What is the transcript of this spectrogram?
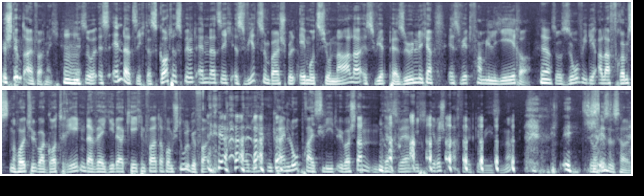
Es stimmt einfach nicht. Mhm. So, es ändert sich. Das Gottesbild ändert sich. Es wird zum Beispiel emotionaler, es wird persönlicher, es wird familiärer. Ja. So, so wie die Allerfrömmsten heute über Gott reden, da wäre jeder Kirchenvater vom Stuhl gefallen. Ja. Die hätten kein Lobpreislied überstanden. Das wäre nicht ihre Sprachwelt gewesen. Ne? So ist es halt.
